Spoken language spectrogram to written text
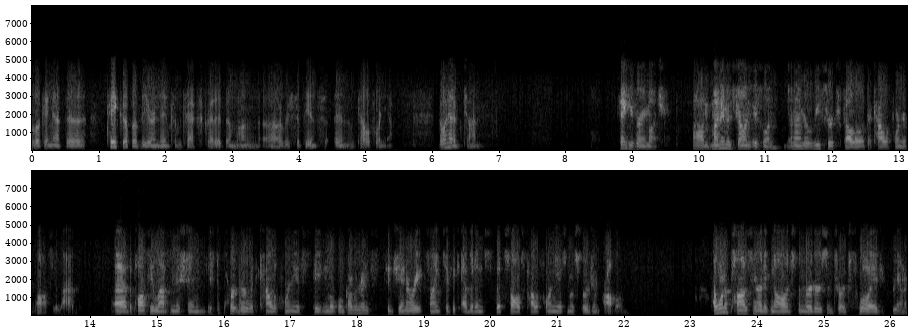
looking at the take up of the Earned Income Tax Credit among uh, recipients in California. Go ahead, John. Thank you very much. Um, my name is John Iselin, and I'm a research fellow at the California Policy Lab. Uh, the Policy Lab's mission is to partner with California's state and local governments to generate scientific evidence that solves California's most urgent problem. I want to pause here and acknowledge the murders of George Floyd, Breonna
